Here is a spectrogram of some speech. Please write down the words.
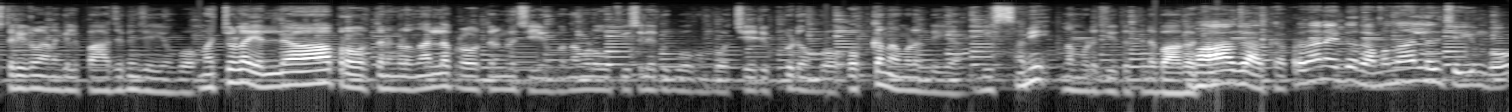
സ്ത്രീകളാണെങ്കിൽ പാചകം ചെയ്യുമ്പോൾ മറ്റുള്ള എല്ലാ പ്രവർത്തനങ്ങളും നല്ല പ്രവർത്തനങ്ങൾ ചെയ്യുമ്പോൾ നമ്മൾ ഓഫീസിലേക്ക് പോകുമ്പോൾ ചെരുപ്പിടുമ്പോൾ ഒക്കെ നമ്മൾ എന്ത് ചെയ്യുക ബിസ്മി നമ്മുടെ ജീവിതത്തിന്റെ ഭാഗം ഭാഗമാക്കുക. പ്രധാനമായിട്ടും റമദാനിൽ അത് ചെയ്യുമ്പോൾ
